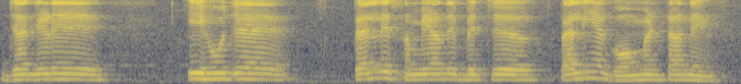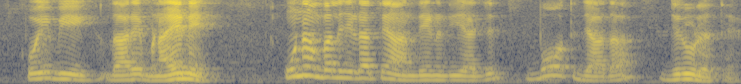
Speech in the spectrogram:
ਜਾਂ ਜਿਹੜੇ ਇਹੋ ਜਿਹੇ ਪਹਿਲੇ ਸਮਿਆਂ ਦੇ ਵਿੱਚ ਪਹਿਲੀਆਂ ਗਵਰਨਮੈਂਟਾਂ ਨੇ ਕੋਈ ਵੀ ਅਦਾਰੇ ਬਣਾਏ ਨੇ ਉਹਨਾਂ ਵੱਲ ਜਿਹੜਾ ਧਿਆਨ ਦੇਣ ਦੀ ਅੱਜ ਬਹੁਤ ਜ਼ਿਆਦਾ ਜ਼ਰੂਰਤ ਹੈ।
